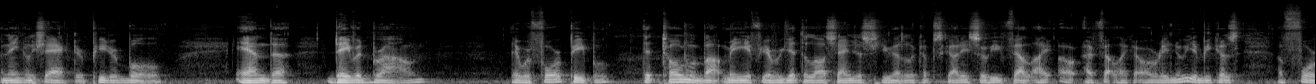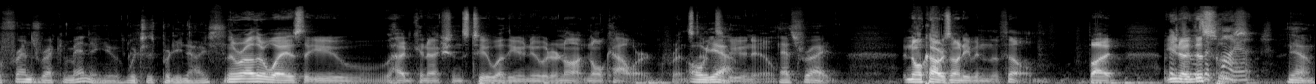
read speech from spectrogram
an English actor, Peter Bull, and uh, David Brown. There were four people that told him about me. If you ever get to Los Angeles, you got to look up Scotty. So he felt I I felt like I already knew you because of four friends recommending you, which is pretty nice. There were other ways that you had connections too, whether you knew it or not. Noel Coward, for oh, instance, Oh yeah, who you knew. That's right. Noel Coward's not even in the film, but you But know he was this a client. Yeah.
